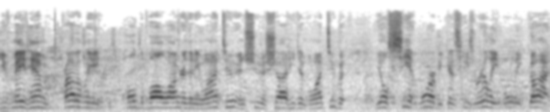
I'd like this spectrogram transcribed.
you've made him probably hold the ball longer than he wanted to and shoot a shot he didn't want to, but you'll see it more because he's really only got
